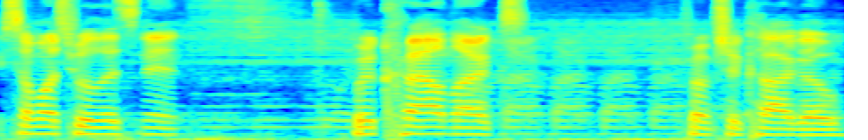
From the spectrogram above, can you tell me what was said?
Thanks so much for listening. We're Crown Larks from Chicago.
